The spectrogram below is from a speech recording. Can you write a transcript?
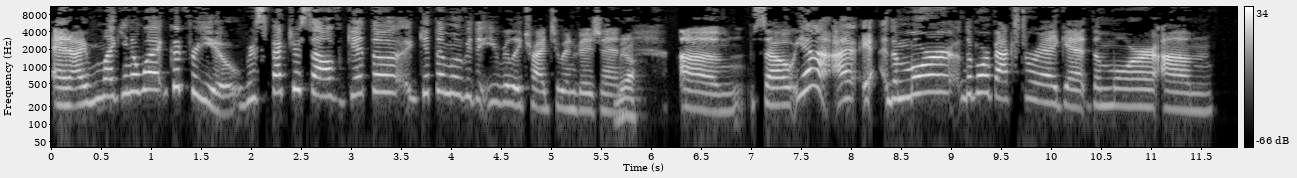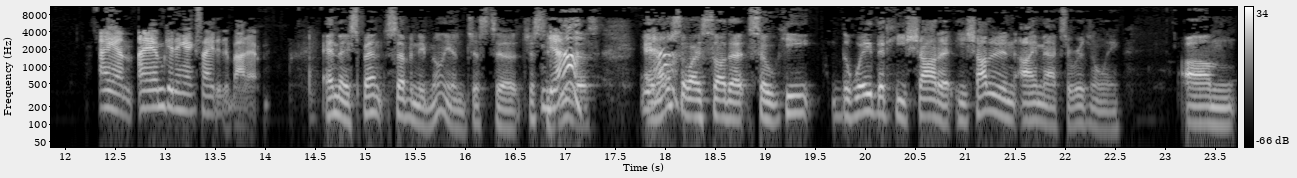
And I'm like, you know what? Good for you. Respect yourself. Get the, get the movie that you really tried to envision. yeah. Um, so yeah, I, the more, the more backstory I get, the more, um, I am, I am getting excited about it. And they spent seventy million just to just to Yeah. do this. And Yeah. also, I saw that. So he, the way that he shot it, he shot it in IMAX originally, um,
